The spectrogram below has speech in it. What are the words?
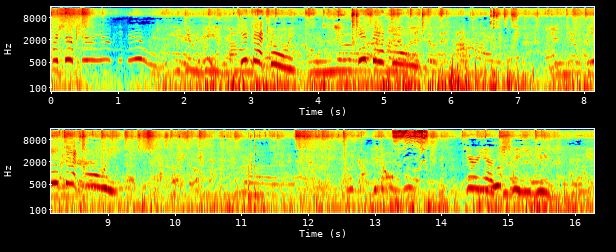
What's your karaoke doing? Get that toy. Get that toy. Get that toy. Karaoke, what you do?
